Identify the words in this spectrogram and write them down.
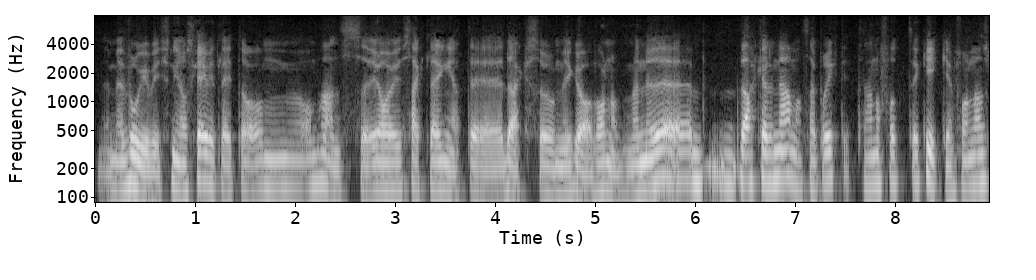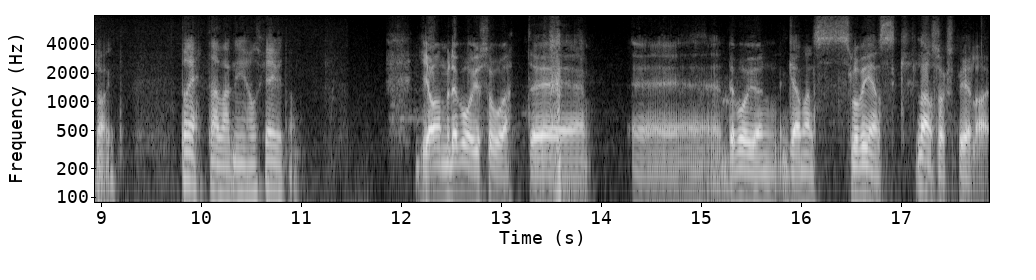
med Vujovic. Ni har skrivit lite om, om hans, jag har ju sagt länge att det är dags att mygga av honom men nu eh, verkar det närma sig på riktigt. Han har fått kicken från landslaget. Berätta vad ni har skrivit om. Ja men det var ju så att eh, eh, det var ju en gammal slovensk landslagsspelare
